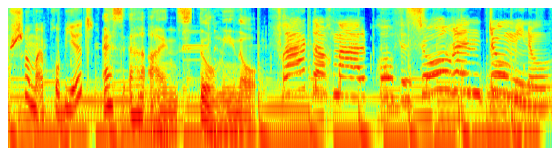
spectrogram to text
Schon mal probiert? SR1 Domino. Frag doch mal Professorin Domino.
